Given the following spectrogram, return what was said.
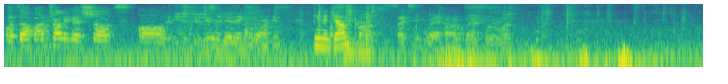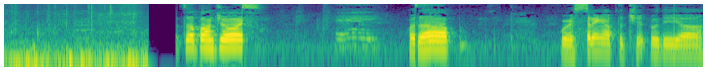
What's up? I'm trying to get shots of I need to do the same thing over again. You gonna jump? sexy warehouse. what's up, Aunt Joyce? Hey. What's up? We're setting up the the uh,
